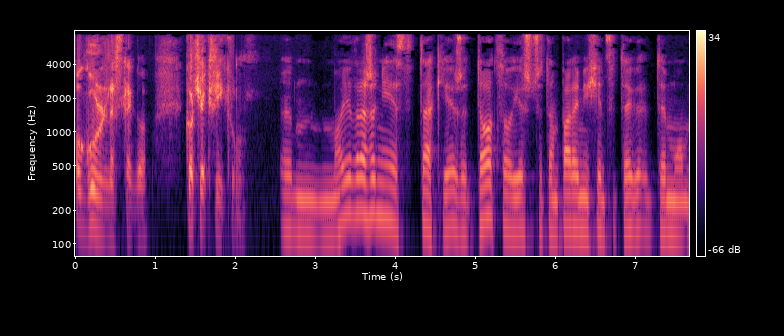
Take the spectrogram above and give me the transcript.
ogólne z tego kociekwiku? Moje wrażenie jest takie, że to, co jeszcze tam parę miesięcy te, temu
